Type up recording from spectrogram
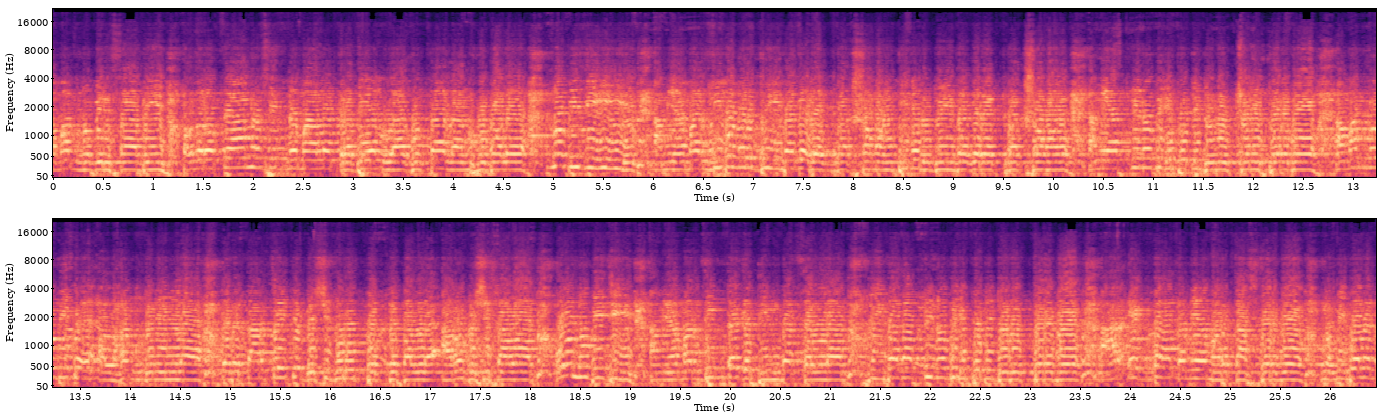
আমার নবীর সাহাবী হযরতে আনাস ইবনে মালিক রাদিয়াল্লাহু তাআলা বলে, নবীজি, আমি আমার জীবনের দুই ভাগের এক ভাগ সময়, দিনের দুই ভাগের এক ভাগ সময়, আমি নবীর প্রতি দূরত চলে পড়ব আমার নবী কয়ে, আলহামদুলিল্লাহ। তবে তার চাইতে বেশি দূরত পড়তে পারলে আরও বেশি পাওয়ার ও নবীজি, আমি আমার দিনটাকে তিন ভাগ করলাম। দুই ভাগ আপনি নবীর প্রতি দূরত করব। আর এক ভাগ আমি আমার কাজ করব। নবী বলেন,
